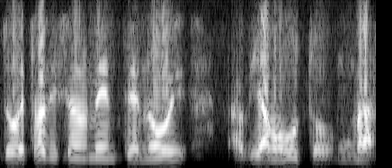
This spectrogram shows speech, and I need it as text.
dove tradizionalmente noi abbiamo avuto una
